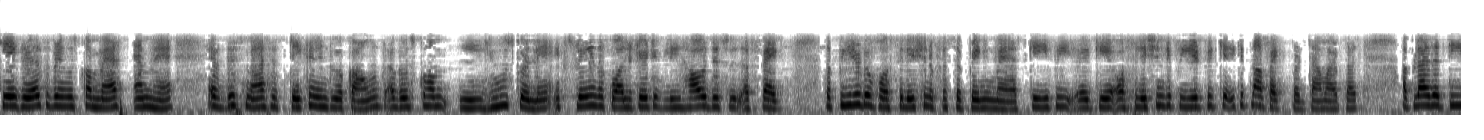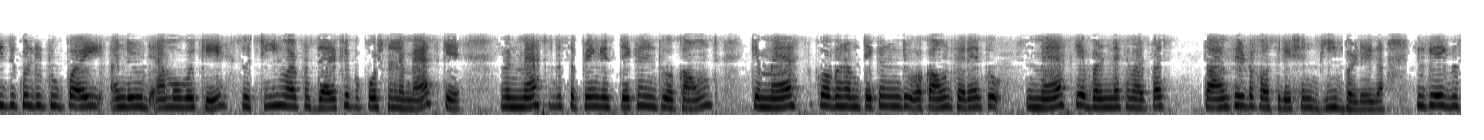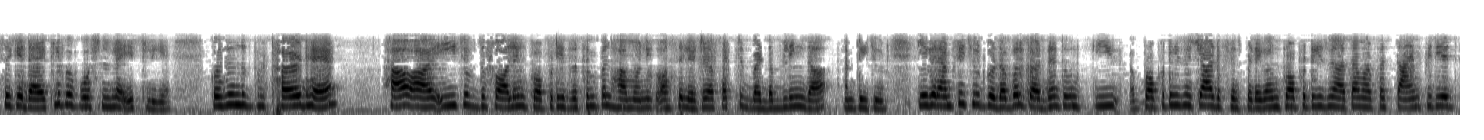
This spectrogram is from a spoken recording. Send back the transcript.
कि एक रियल स्प्रिंग उसका मैथ एम है। If this mass is taken into account अगर उसको हम यूज़ कर लें explain the qualitatively how this will affect the period of oscillation of a spring mass के ये के पीरियड पे कितना अफेक्ट पड़ता है हमारे पास? Apply the T is equal to two pi under m over k so T हमारे पास डायरेक्टली प्रोपोर्शनल है मैथ के। When mass of the spring is taken into account, कि mass को अगर हम taken into अकाउंट करें तो mass के बढ़ने से हमारे पास टाइम पीरियड ऑफ़ ऑसिलेशन भी बढ़ेगा, क्योंकि एक दूसरे के डायरेक्टली प्रोपोर्शनल है, इसलिए। क्वेश्चन थर्ड है how are each of the following properties the simple harmonic oscillator affected by doubling the amplitude कि अगर एम्पलीट्यूड को डबल कर दें तो उनकी प्रॉपर्टीज़ में क्या डिफरेंस पड़ेगा? उन प्रॉपर्टीज़ में आता है हमारे पास टाइम पीरियड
